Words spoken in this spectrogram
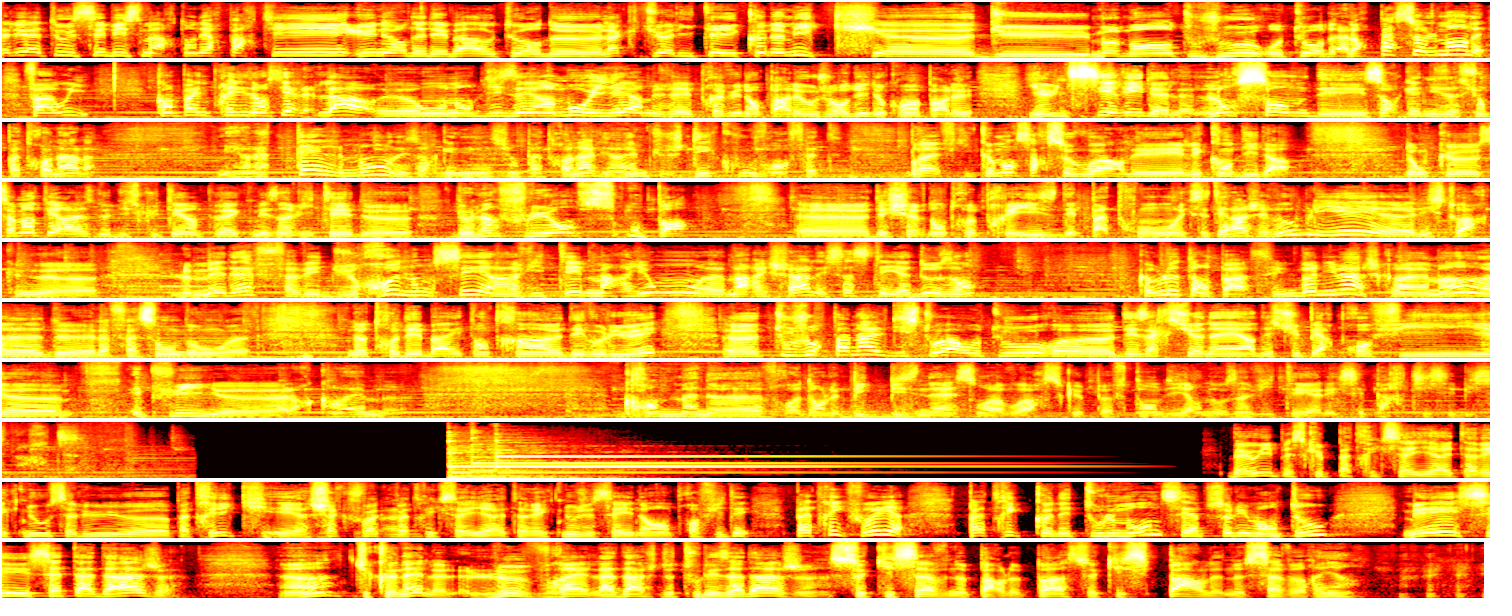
Salut à tous, c'est Bismart. On est reparti. Une heure de débat autour de l'actualité économique euh, du moment, toujours autour de. Alors, pas seulement. Enfin, oui, campagne présidentielle. Là, euh, on en disait un mot hier, mais j'avais prévu d'en parler aujourd'hui, donc on va parler. Il y a une série d'elles. L'ensemble des organisations patronales mais il y en a tellement des organisations patronales, il y en a même que je découvre en fait. Bref, qui commencent à recevoir les, candidats. Donc euh, ça m'intéresse de discuter un peu avec mes invités de, l'influence ou pas euh, des chefs d'entreprise, des patrons, etc. J'avais oublié euh, l'histoire que le MEDEF avait dû renoncer à inviter Marion Maréchal, et ça c'était il y a deux ans comme le temps passe. C'est une bonne image quand même hein, euh, de la façon dont euh, notre débat est en train euh, d'évoluer. toujours pas mal d'histoires autour des actionnaires, des super profits, et puis, alors quand même, grande manœuvre dans le big business. On va voir ce que peuvent en dire nos invités. Allez, c'est parti, c'est Bismart. Ben oui, parce que Patrick Sayer est avec nous. Salut euh, Patrick. Et à chaque fois que Patrick Sayer est avec nous, j'essaye d'en profiter. Patrick, faut dire, Patrick connaît tout le monde, c'est absolument tout. Mais c'est cet adage, hein, tu connais le, vrai, l'adage de tous les adages. Ceux qui savent ne parlent pas, ceux qui se parlent ne savent rien.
